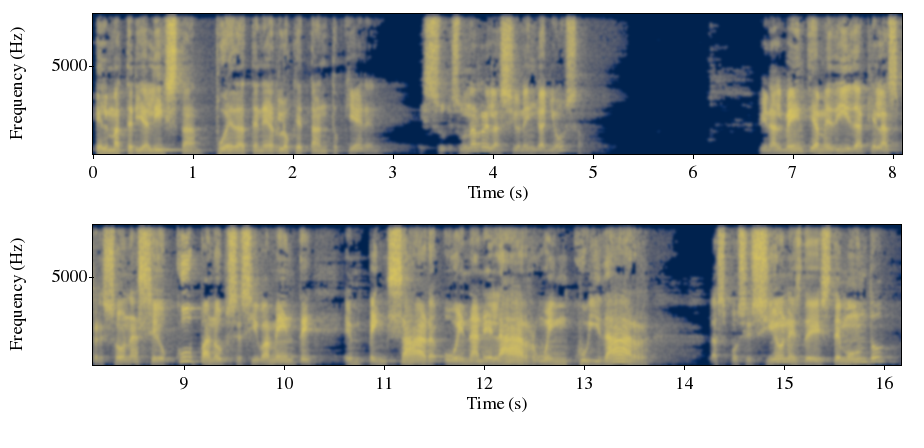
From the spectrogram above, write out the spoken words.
el materialista pueda tener lo que tanto quieren. Es una relación engañosa. Finalmente, a medida que las personas se ocupan obsesivamente en pensar o en anhelar o en cuidar las posesiones de este mundo,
